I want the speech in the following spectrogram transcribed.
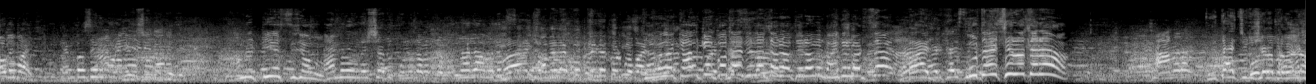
বড় ভাই। ক্যাম্পাসের। আমরা টিএসসি যাব। আমরা ওনার সাথে কোনো যাব না। ওনারা আমাদের ঝামেলা কোথেকে করব ভাই? ঝামেলা কালকে কোথায় ছিল তারা? যারা আমার ভাইদের মারছে ভাই, কোথায় ছিল তারা? কোথায় ছিল সেটা বলো না।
